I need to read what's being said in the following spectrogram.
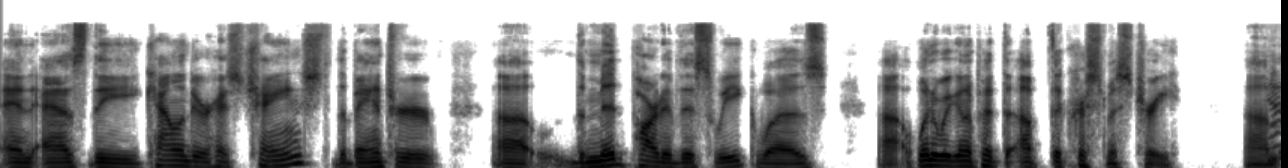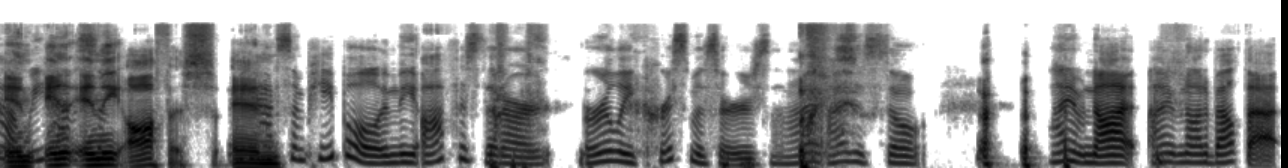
and as the calendar has changed, the banter, uh, the mid part of this week was uh, when are we going to put the, up the Christmas tree um, Yeah, in in, have in the some- office? we have And some people in the office that are early Christmasers, and I, I just don't. I am not. I am not about that.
